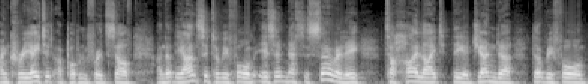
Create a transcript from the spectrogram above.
and created a problem for itself, and that the answer to reform isn't necessarily to highlight the agenda that reform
